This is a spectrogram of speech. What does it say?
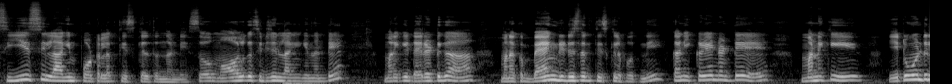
సిఎస్సి లాగిన్ పోర్టల్లోకి తీసుకెళ్తుందండి. సో మామూలుగా సిటిజన్ లాగిన్ ఏంటంటే మనకి డైరెక్ట్గా మన యొక్క బ్యాంక్ డీటెయిల్స్లోకి తీసుకెళ్ళిపోతుంది. కానీ ఇక్కడ ఏంటంటే మనకి ఎటువంటి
